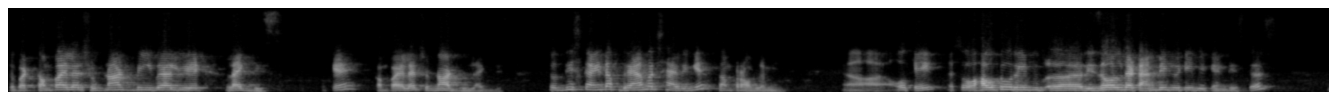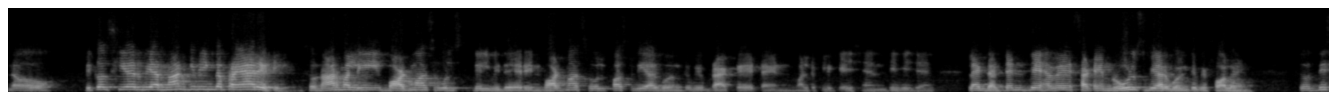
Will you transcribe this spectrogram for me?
So, but compiler should not be evaluate like this okay? Compiler should not do like this. So this kind of grammars having a some problem uh, okay so how to re uh, resolve that ambiguity we can discuss. Now because here we are not giving the priority. So normally BODMAS rules will be there. In BODMAS rule, first we are going to be bracket and multiplication, division, like that. Then we have a certain rules we are going to be following. So this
